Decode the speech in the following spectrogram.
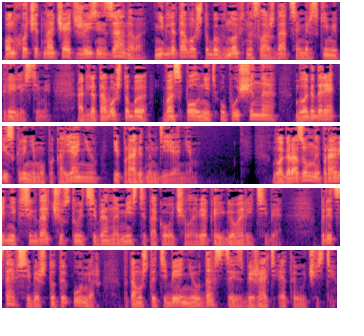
Он хочет начать жизнь заново, не для того, чтобы вновь наслаждаться мирскими прелестями, а для того, чтобы восполнить упущенное благодаря искреннему покаянию и праведным деяниям. Благоразумный праведник всегда чувствует себя на месте такого человека и говорит себе – Представь себе, что ты умер, потому что тебе не удастся избежать этой участи.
